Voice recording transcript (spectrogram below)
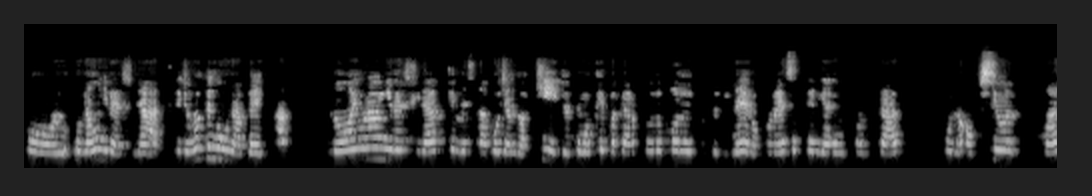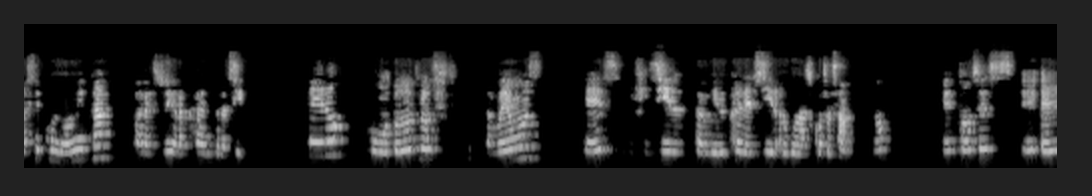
con una universidad, que yo no tengo una beca, no hay una universidad que me está apoyando aquí, yo tengo que pagar todo con el dinero, por eso quería encontrar una opción más económica para estudiar acá en Brasil. Pero, como todos los sabemos, es difícil también predecir algunas cosas antes, ¿no? Entonces, e, él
